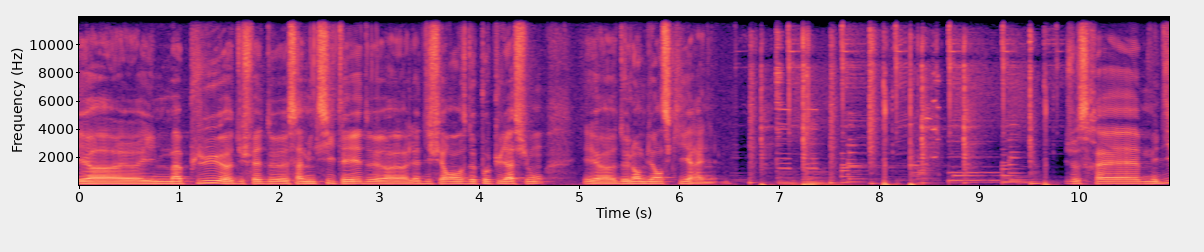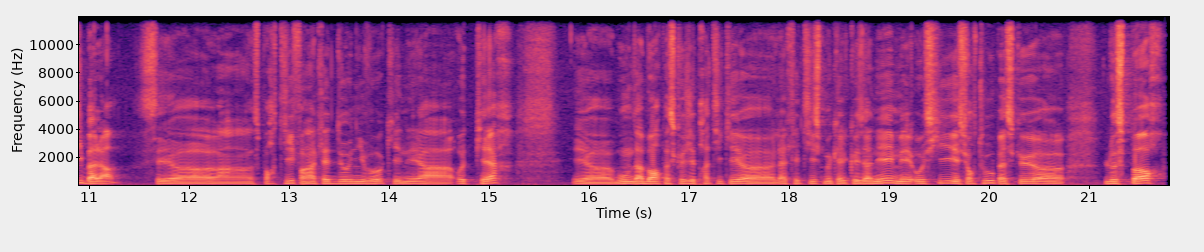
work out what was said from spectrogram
et il m'a plu du fait de sa mixité, de la différence de population et de l'ambiance qui y règne. Je serais Mehdi Bala. C'est euh, un sportif, un athlète de haut niveau qui est né à Haute-Pierre. Et euh, bon, d'abord parce que j'ai pratiqué euh, l'athlétisme quelques années, mais aussi et surtout parce que le sport,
